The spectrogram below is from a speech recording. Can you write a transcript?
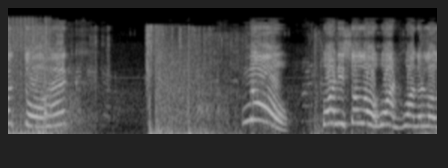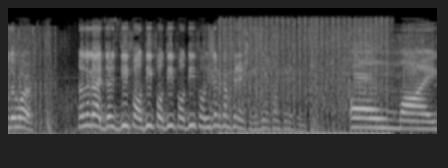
What the heck? No! Juan, he's so low. Juan, Juan, they're low. They're low. Another guy. Default, default, default, default. He's gonna come finish. He's gonna come finish. Oh my.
